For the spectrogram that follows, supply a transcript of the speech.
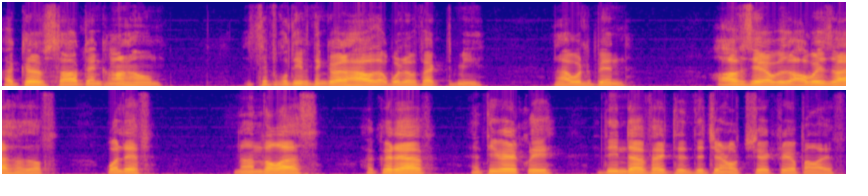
I could have stopped and gone home. It's difficult to even think about how that would have affected me, and it would have been. Obviously, I was always ask myself, what if? Nonetheless, I could have, and theoretically, it didn't have affected the general trajectory of my life.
